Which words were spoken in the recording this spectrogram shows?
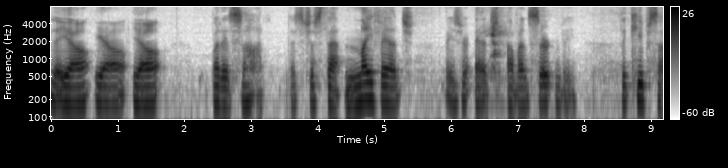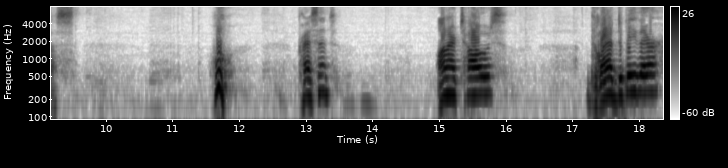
Say, yeah, yeah, yeah. But it's not. It's just that knife edge, razor edge of uncertainty that keeps us whew, present on our toes, glad to be there.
